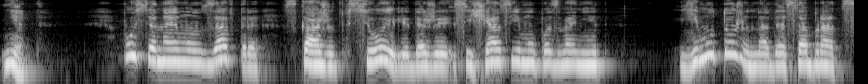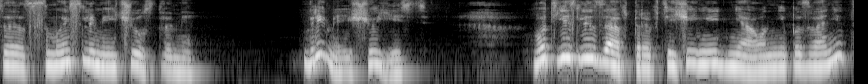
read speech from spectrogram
Нет. Пусть она ему завтра скажет все или даже сейчас ему позвонит. Ему тоже надо собраться с мыслями и чувствами. Время еще есть. Вот если завтра в течение дня он не позвонит,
